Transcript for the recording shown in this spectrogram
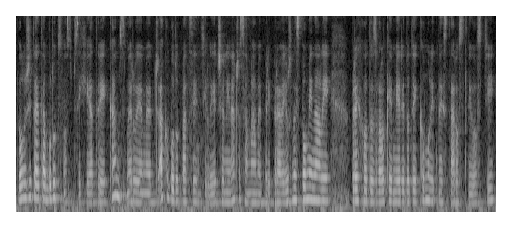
dôležitá je tá budúcnosť psychiatrie. Kam smerujeme? Ako budú pacienti liečení? Na čo sa máme pripraviť? Už sme spomínali prechod z veľkej miery do tej komunitnej starostlivosti.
